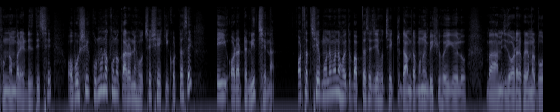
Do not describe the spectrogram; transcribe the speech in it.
ফোন নাম্বার অ্যাড্রেস দিচ্ছে। অবশ্যই কোনো না কোনো কারণে হচ্ছে সে কী করতেছে, এই অর্ডারটা নিচ্ছে না। অর্থাৎ সে মনে মনে হয়তো ভাবতেছে যে হচ্ছে একটু দামটা মনে হয় বেশি হয়ে গেলো বা আমি যদি অর্ডার করি আমার বউ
